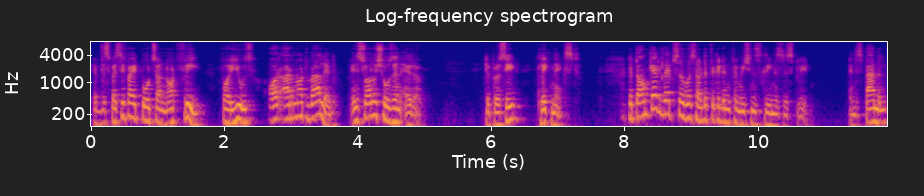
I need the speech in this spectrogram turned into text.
If the specified ports are not free for use or are not valid, installer shows an error. To proceed, click Next. The Tomcat Web Server Certificate Information screen is displayed. In this panel,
